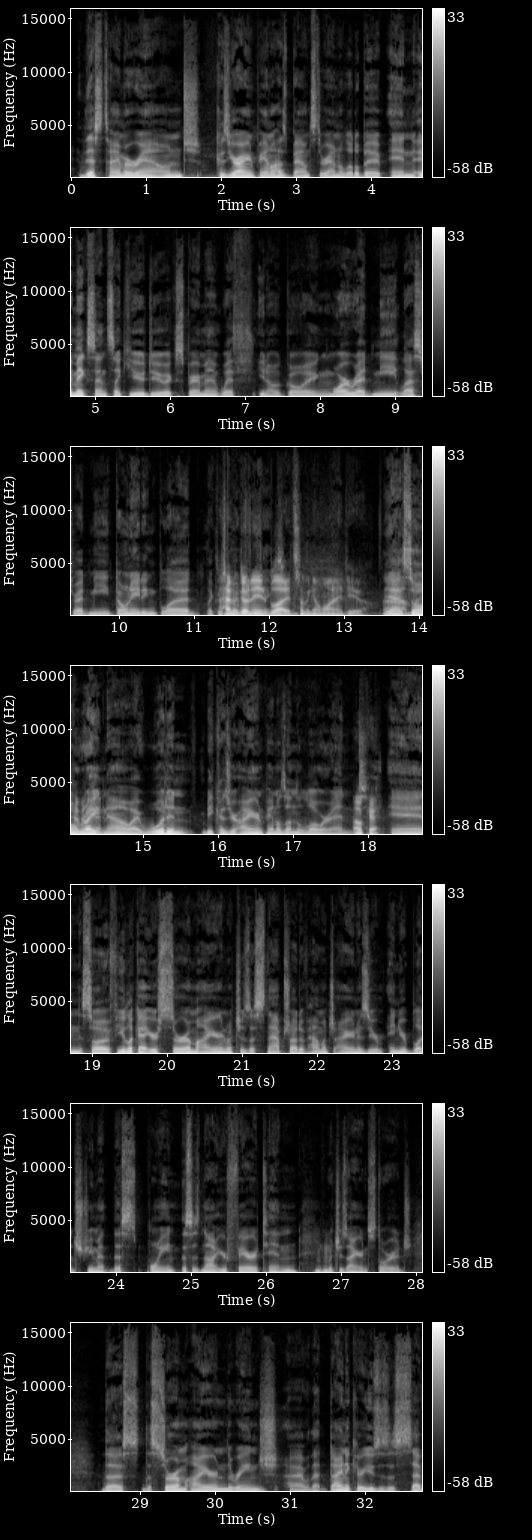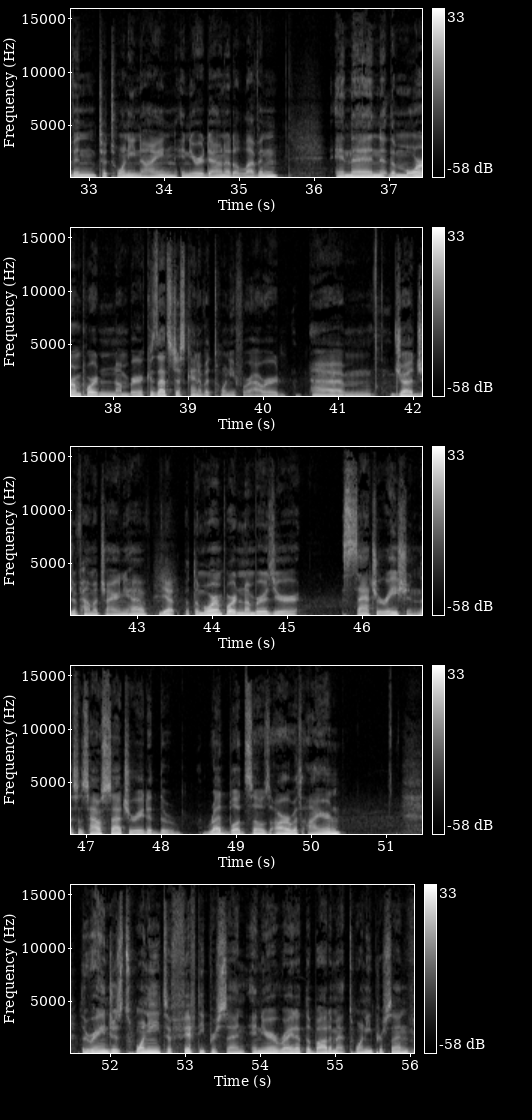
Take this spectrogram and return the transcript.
this time around, because your iron panel has bounced around a little bit, and it makes sense. Like you do experiment with, you know, going more red meat, less red meat, donating blood. Like I haven't quite a few donated blood. It's something I want to do. Yeah, Um, so right yet. now I wouldn't because your iron panel's on the lower end. Okay. And so if you look at your serum iron, which is a snapshot of how much iron is your in your bloodstream at this point, this is not your ferritin, Mm-hmm. which is iron storage. The the serum iron, the range uh, that Dynacare uses is 7 to 29 and you're down at 11. And then the more important number, because that's just kind of a 24 hour um, judge of how much iron you have. Yep. But the more important number is your saturation. This is how saturated the red blood cells are with iron. The range is 20 to 50%, and you're right at the bottom at 20%.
